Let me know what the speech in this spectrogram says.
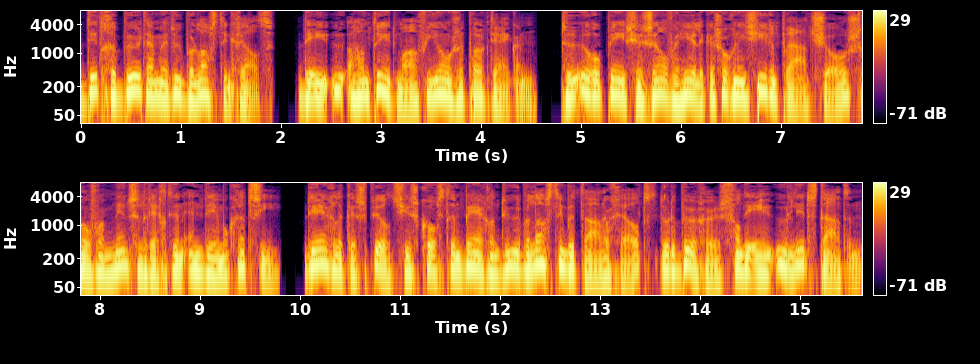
Dit gebeurt er met uw belastinggeld. De EU hanteert mafioze praktijken. De Europese zelfverheerlijkers organiseren praatshows over mensenrechten en democratie. Dergelijke speeltjes kosten bergen duur belastingbetalergeld door de burgers van de EU-lidstaten.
